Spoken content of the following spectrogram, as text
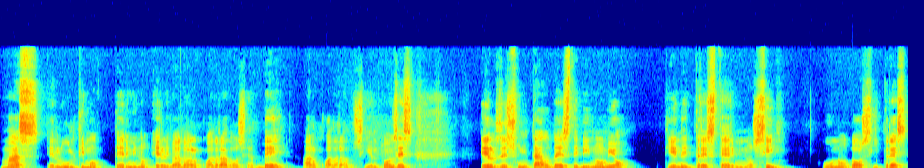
más el último término elevado al cuadrado, o sea, b al cuadrado, ¿sí? Entonces, el resultado de este binomio tiene tres términos, ¿sí? 1, 2 y 3.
